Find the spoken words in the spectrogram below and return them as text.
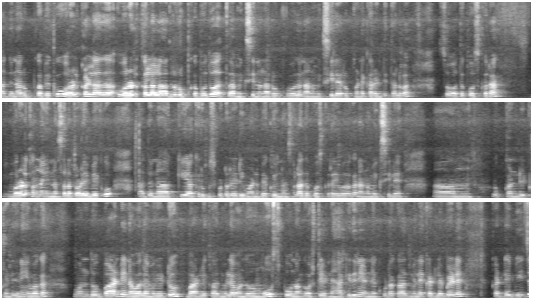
ಅದನ್ನು ರುಬ್ಕೋಬೇಕು. ಒರಳು ಕಳ್ಳಾದ ಒರಳು ಕಲ್ಲಲ್ಲಾದರೂ ರುಬ್ಕೋಬೋದು ಅಥವಾ ಮಿಕ್ಸಿನಲ್ಲ ರುಬ್ಕೋಬೋದು. ನಾನು ಮಿಕ್ಸಿಲೇ ರುಬ್ಕೊಂಡೆ ಕರೆಂಟ್ ಇತ್ತಲ್ವ? ಸೊ ಅದಕ್ಕೋಸ್ಕರ ಮರಳು ಕಲ್ಲನ್ನ ಇನ್ನೊಂದು ಸಲ ತೊಳಿಬೇಕು. ಅದನ್ನು ಅಕ್ಕಿ ಹಾಕಿ ರುಬ್ಬಿಸ್ಬಿಟ್ಟು ರೆಡಿ ಮಾಡಬೇಕು. ಇನ್ನೊಂದು ಸಲ ಅದಕ್ಕೋಸ್ಕರ ಇವಾಗ ನಾನು ಮಿಕ್ಸಿಲೇ ರುಬ್ಕೊಂಡು ಇಟ್ಕೊಂಡಿದ್ದೀನಿ ಇವಾಗ ಒಂದು ಬಾಣಲಿನ ಒಲೆ ಮೇಲಿಟ್ಟು ಬಾಣಲಿಕ್ಕಾದ್ಮೇಲೆ ಒಂದು ಮೂರು ಸ್ಪೂನ್ ಆಗೋಷ್ಟು ಎಣ್ಣೆ ಹಾಕಿದ್ದೀನಿ ಎಣ್ಣೆ ಕೂಡಕ್ಕಾದ್ಮೇಲೆ ಕಡಲೆಬೇಳೆ, ಕಡಲೆ ಬೀಜ,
